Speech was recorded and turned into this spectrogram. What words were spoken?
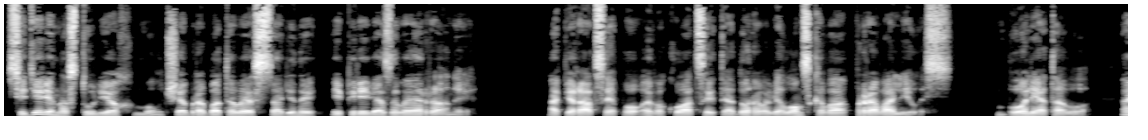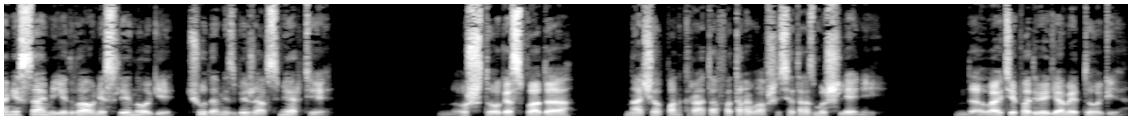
сидели на стульях, молча обрабатывая ссадины и перевязывая раны. Операция по эвакуации Теодора Вавилонского провалилась. Более того, они сами едва унесли ноги, чудом избежав смерти. «Ну что, господа?» – начал Панкратов, оторвавшись от размышлений. «Давайте подведем итоги.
